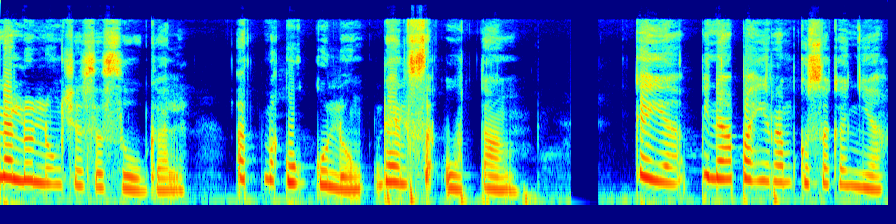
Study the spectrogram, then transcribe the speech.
Nalulong siya sa sugal at makukulong dahil sa utang. Kaya pinapahiram ko sa kanya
